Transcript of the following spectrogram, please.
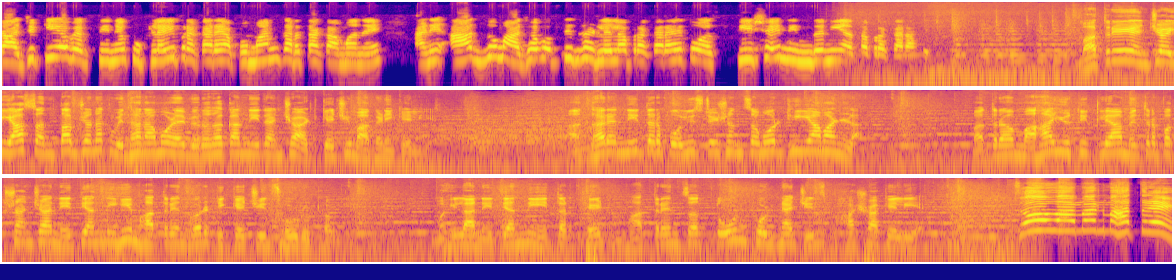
राजकीय व्यक्तीने कुठल्याही प्रकारे अपमान करता कामा नये. आणि आज जो माझ्या बाबतीत घडलेला प्रकार आहे तो अतिशय निंदनीय असा प्रकार आहे. म्हात्रे यांच्या या संतापजनक विधानामुळे विरोधकांनी त्यांच्या अटकेची मागणी केली आहे. अंधाऱ्यांनी तर पोलीस स्टेशन समोर ठिय्या मांडला. मात्र महायुतीतल्या मित्रपक्षांच्या नेत्यांनीही म्हात्रेंवर टीकेची झोड उठवली महिला नेत्यांनी तर थेट म्हात्रेंचं तोंड फोडण्याचीच भाषा केली आहे. जो वामन म्हात्रे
